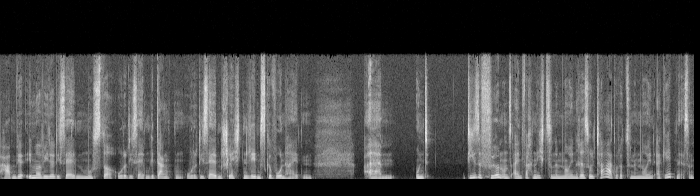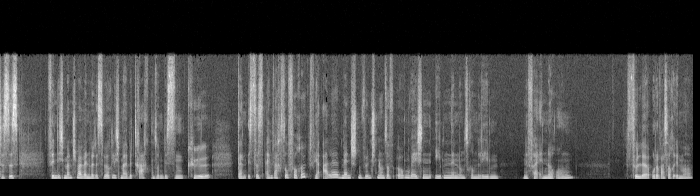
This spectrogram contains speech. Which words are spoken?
haben wir immer wieder dieselben Muster oder dieselben Gedanken oder dieselben schlechten Lebensgewohnheiten. Ähm, und diese führen uns einfach nicht zu einem neuen Resultat oder zu einem neuen Ergebnis. Und das ist, finde ich, manchmal, wenn wir das wirklich mal betrachten, so ein bisschen kühl, dann ist das einfach so verrückt. Wir alle Menschen wünschen uns auf irgendwelchen Ebenen in unserem Leben eine Veränderung, Fülle oder was auch immer.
